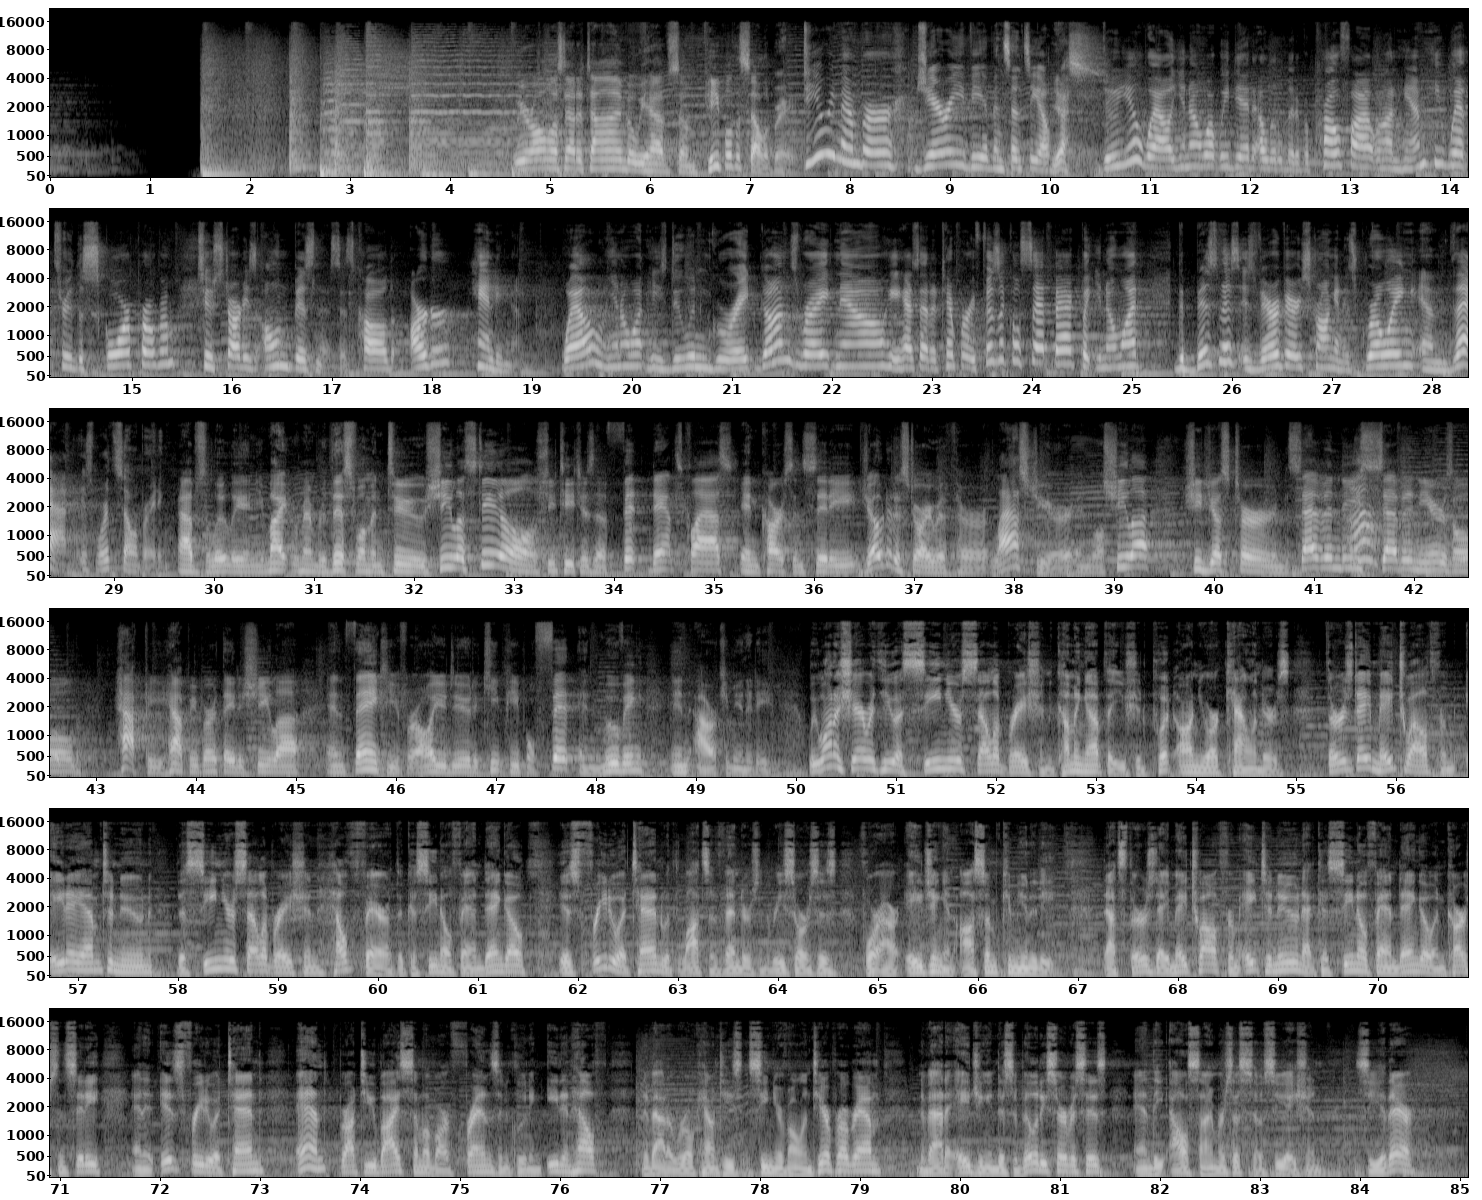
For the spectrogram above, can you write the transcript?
We are almost out of time, but we have some people to celebrate. Do you remember Jerry Villavicencio? Yes. Do you? Well, you know what? We did a little bit of a profile on him. He went through the SCORE program to start his own business. It's called Arter Handyman. Well, you know what? He's doing great guns right now. He has had a temporary physical setback, but you know what? The business is very, very strong and is growing, and that is worth celebrating. Absolutely, and you might remember this woman too, Sheila Steele. She teaches a fit dance class in Carson City. Joe did a story with her last year, and well, Sheila, she just turned 77 ah. years old. Happy, happy birthday to Sheila, and thank you for all you do to keep people fit and moving in our community. We want to share with you a senior celebration coming up that you should put on your calendars. Thursday, May 12th from 8 a.m. to noon, the Senior Celebration Health Fair at the Casino Fandango is free to attend with lots of vendors and resources for our aging and awesome community. That's Thursday, May 12th from 8 to noon at Casino Fandango in Carson City, and it is free to attend and brought to you by some of our friends, including Eden Health, Nevada Rural County's Senior Volunteer Program, Nevada Aging and Disability Services, and the Alzheimer's Association. See you there.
